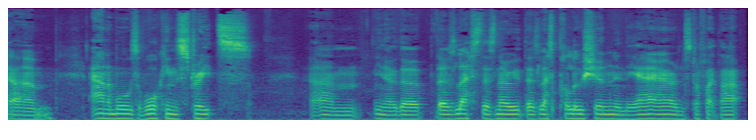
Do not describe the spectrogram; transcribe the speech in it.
um, animals are walking the streets. Um, you know, the, there's less, there's no, there's less pollution in the air and stuff like that.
